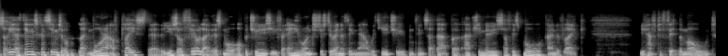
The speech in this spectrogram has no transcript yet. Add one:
So yeah, things can seem sort of like more out of place there. That you sort of feel like there's more opportunity for anyone to just do anything now with YouTube and things like that. But actually, maybe stuff is more kind of like you have to fit the mold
